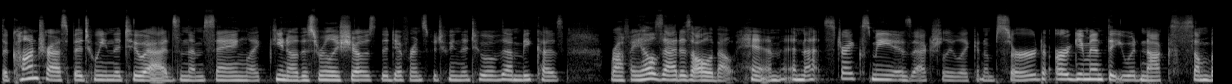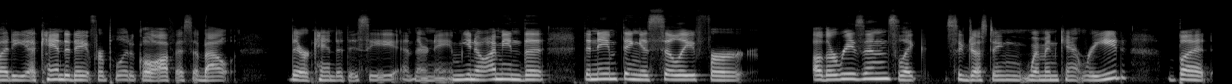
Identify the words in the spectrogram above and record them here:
the contrast between the two ads and them saying, like, you know, this really shows the difference between the two of them because Rafael's ad is all about him. And that strikes me as actually like an absurd argument that you would knock somebody, a candidate for political office, about their candidacy and their name. You know, I mean the the name thing is silly for other reasons, like suggesting women can't read, but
